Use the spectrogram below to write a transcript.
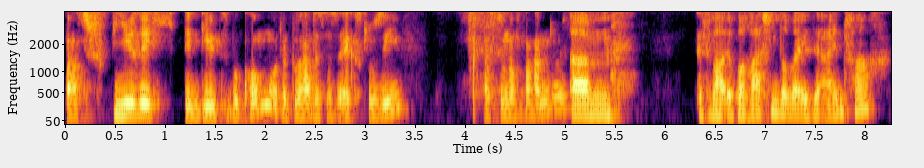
war es schwierig, den Deal zu bekommen oder du hattest es exklusiv? Hast du noch verhandelt? Ähm, es war überraschenderweise einfach.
